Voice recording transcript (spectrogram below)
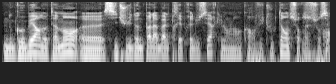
Gobert notamment, euh, si tu lui donnes pas la balle très près du cercle, on l'a encore vu tout le temps sur, sur cette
